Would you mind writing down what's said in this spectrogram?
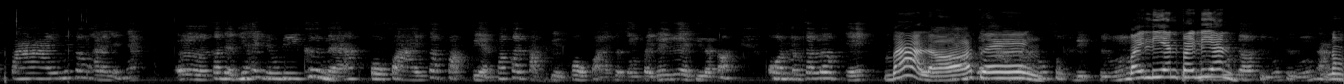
สไตล์ไม่ต้องอะไรอย่างเงี้ยเออก็เดี๋ยวนี้ให้ดูดีขึ้นนะโปรไฟล์ก็ปรับเปลี่ยนค่อยๆปรับเปลี่ยนโปรไฟล์ตัวเองไปเรื่อยๆทีละหน่อยคนมันก็เริ่มเอ๊ะบ้าเหรอตัวเองทุกสุขดิบถึงไปเรียนไปเรียนถึงถึงสามน้อง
